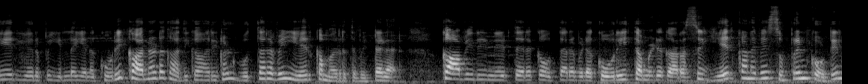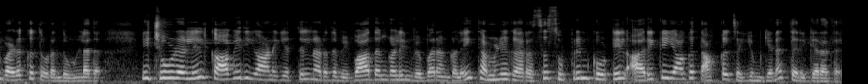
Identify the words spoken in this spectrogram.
நீர் இருப்பு இல்லை என கூறி கர்நாடக அதிகாரிகள் உத்தரவை ஏற்க மறுத்துவிட்டனர். காவிரி நீர் திறக்க உத்தரவிடக் கோரி தமிழக அரசு ஏற்கனவே சுப்ரீம் கோர்ட்டில் வழக்கு தொடர்ந்துள்ளது. இச்சூழலில் காவிரி ஆணையத்தில் நடந்த விவாதங்களின் விவரங்களை தமிழக அரசு சுப்ரீம் கோர்ட்டில் அறிக்கையாக தாக்கல் செய்யும் என தெரிகிறது.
